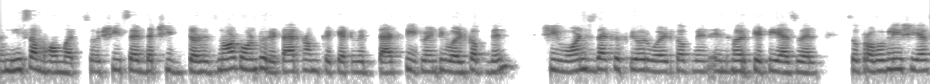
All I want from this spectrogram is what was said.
Anisa Mohammed. So she said that she does not want to retire from cricket with that T20 World Cup win. She wants that 50 over World Cup win in her kitty as well. So probably she has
